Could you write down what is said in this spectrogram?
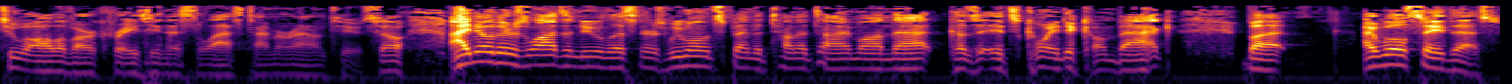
to all of our craziness the last time around too. So I know there's lots of new listeners. We won't spend a ton of time on that because it's going to come back. But I will say this:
